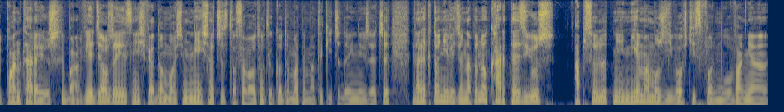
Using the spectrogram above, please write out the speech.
y, Poincaré już chyba wiedział, że jest nieświadomość, mniejsza czy stosował to tylko do matematyki czy do innych rzeczy, no ale kto nie wiedział? Na pewno Kartezjusz absolutnie nie ma możliwości sformułowania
